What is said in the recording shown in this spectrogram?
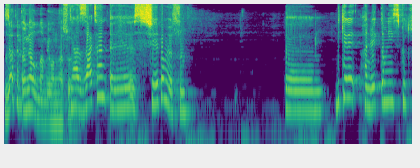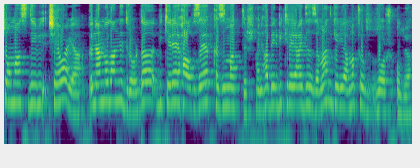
zaten öne alınamıyor ondan sonra. Ya zaten e, şey yapamıyorsun bir kere hani reklamın iyisi kötüsü olmaz diye bir şey var ya önemli olan nedir orada? Bir kere hafızaya kazınmaktır. Hani haberi bir kere yaydığın zaman geri almak çok zor oluyor.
